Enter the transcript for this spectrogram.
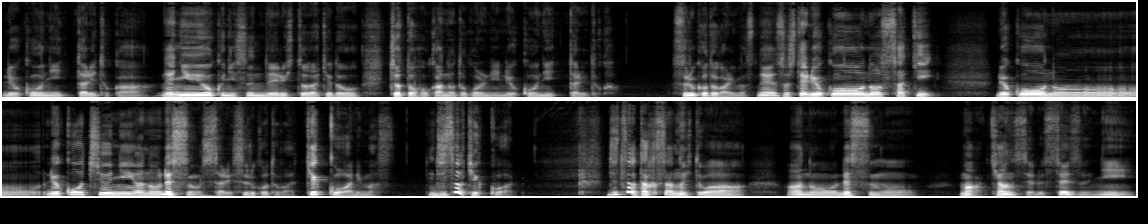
旅行に行ったりとか、ね、ニューヨークに住んでいる人だけどちょっと他のところに旅行に行ったりとかすることがありますね。そして旅行の先旅行の旅行中にあのレッスンをしたりすることが結構あります実は結構ある実はたくさんの人はあのレッスンをまあキャンセルせずに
